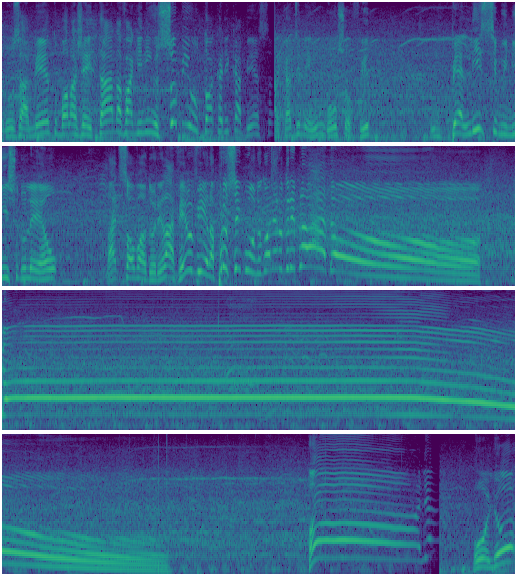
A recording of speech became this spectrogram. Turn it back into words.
Cruzamento, bola ajeitada, Vagninho subiu, toca de cabeça. Marcado de nenhum gol sofrido. Um belíssimo início do Leão lá de Salvador. E lá vem o Vila para o segundo, goleiro driblado! Olhou,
